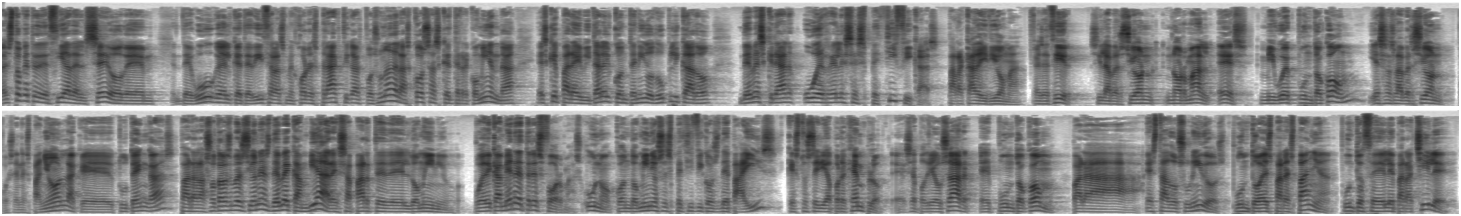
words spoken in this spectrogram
esto que te decía del SEO de, Google, que te dice las mejores prácticas, pues una de las cosas que te recomienda es que para evitar el contenido duplicado debes crear URLs específicas para cada idioma. Es decir, si la versión normal es miweb.com, y esa es la versión, pues en español, la que tú tengas, para las otras versiones debe cambiar esa parte del dominio. Puede cambiar de tres formas. Uno, con dominios específicos de país, que esto sería, por ejemplo, eh, se podría usar eh, .com para Estados Unidos, .es para España, .cl para Chile,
